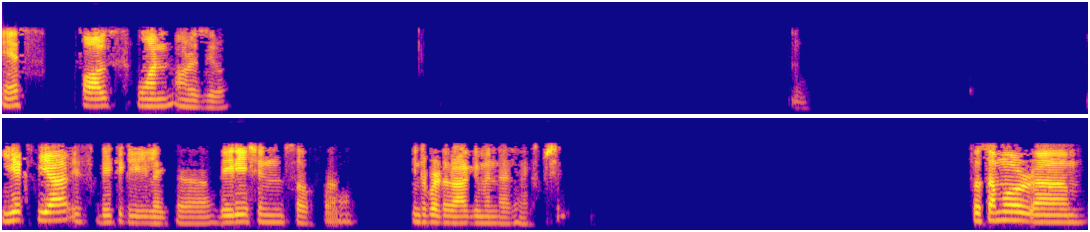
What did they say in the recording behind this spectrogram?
s false 1 or a EXPR is basically like uh, variations of uh, interpreter argument as an expression. So some more um,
